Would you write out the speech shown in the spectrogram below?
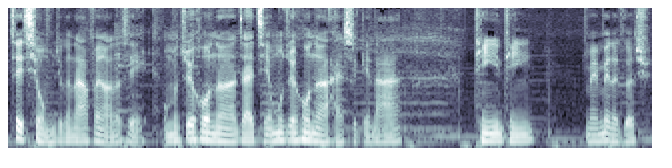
这期我们就跟大家分享到这里。我们最后呢，在节目最后呢，还是给大家听一听美美的歌曲。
